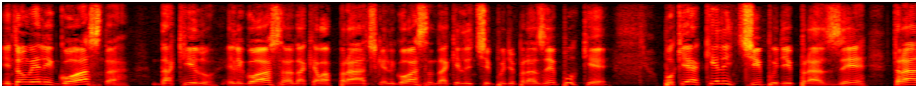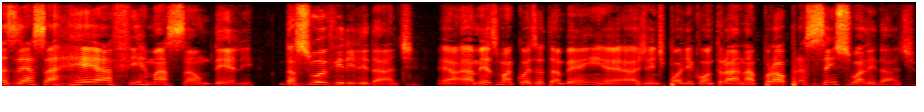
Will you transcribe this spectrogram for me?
Então ele gosta daquilo, ele gosta daquela prática, ele gosta daquele tipo de prazer, por quê? Porque aquele tipo de prazer traz essa reafirmação dele, da sua virilidade. É a mesma coisa também é, a gente pode encontrar na própria sensualidade.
